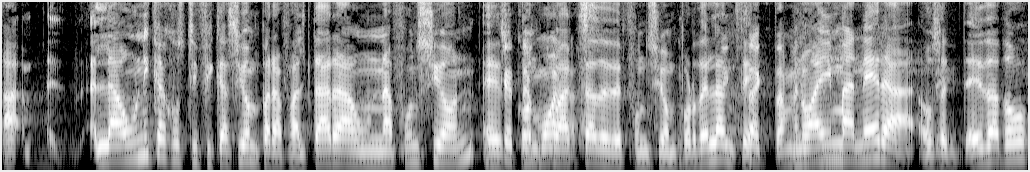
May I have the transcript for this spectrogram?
ah, la única justificación para faltar a una función es Que con tu acta de defunción por delante. Exactamente. No hay manera. O sea, he dado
